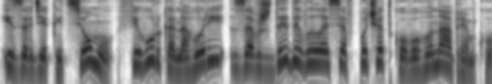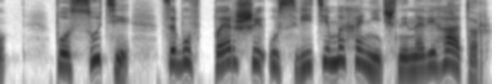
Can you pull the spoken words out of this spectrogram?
і завдяки цьому фігурка на горі завжди дивилася в початкового напрямку. По суті, це був перший у світі механічний навігатор.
